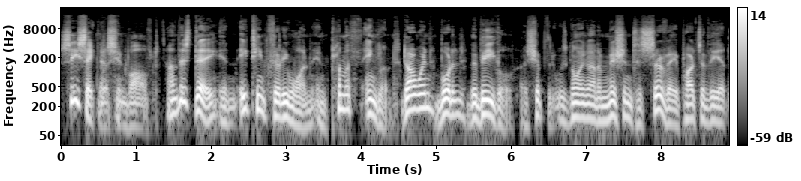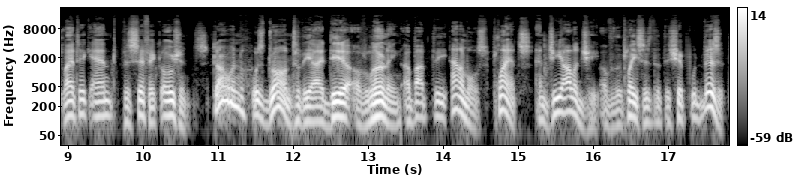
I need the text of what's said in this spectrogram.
seasickness involved. On this day in 1831 in Plymouth, England, Darwin boarded the Beagle, a ship that was going on a mission to survey parts of the Atlantic and Pacific Oceans. Darwin was drawn to the idea of learning about the animals, plants, and geology of the places that the ship would visit.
